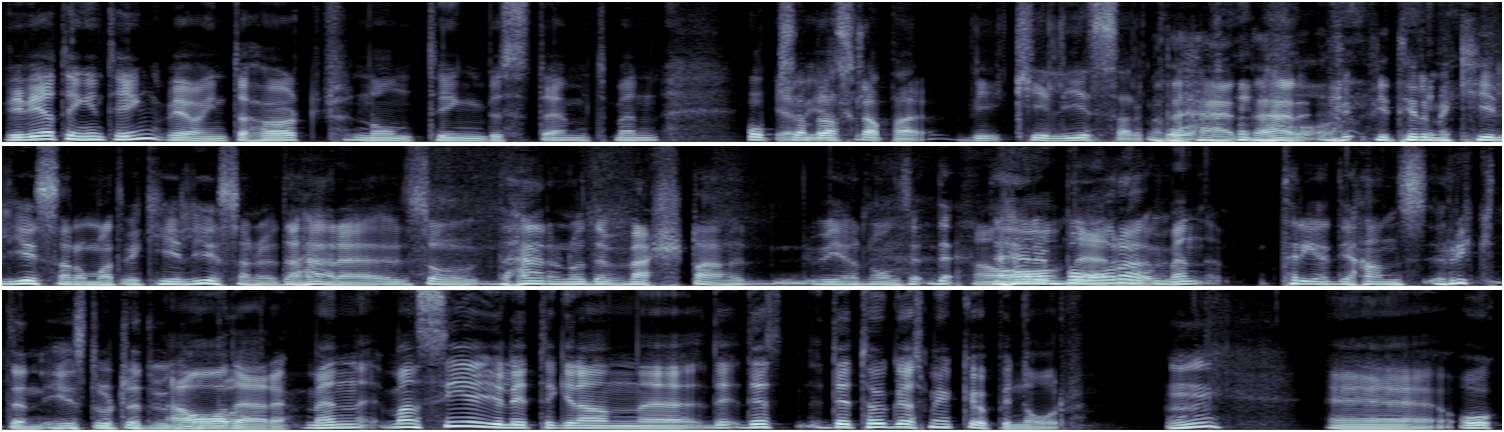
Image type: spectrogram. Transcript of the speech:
vi vet ingenting, vi har inte hört någonting bestämt, men Jag en brasklapp här. Vi killgissar på... Det här, det här, vi, vi till och med killgissar om att vi killgissar nu. Det här är, så, det här är nog det värsta vi har någonsin... Det, ja, det här är det bara nog. men, tredjehandsrykten i stort sett Ja, det är det. Men man ser ju lite grann, eh, det, det, det tuggas mycket upp i norr. Mm. Eh, och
